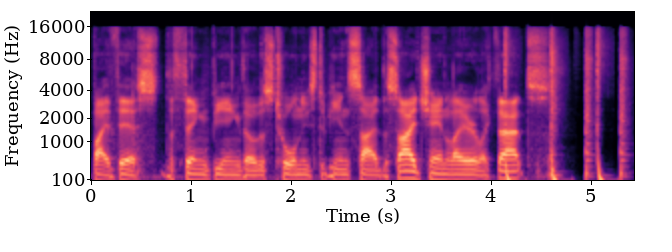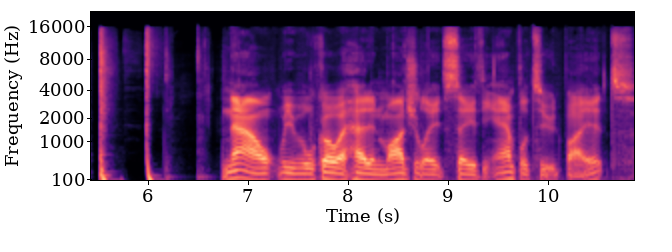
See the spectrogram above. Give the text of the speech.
by this. The thing being though this tool needs to be inside the sidechain layer like that. Now we will go ahead and modulate say the amplitude by it.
